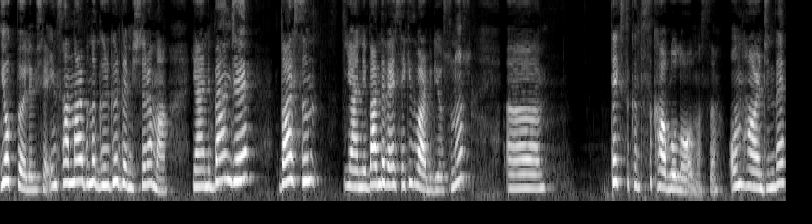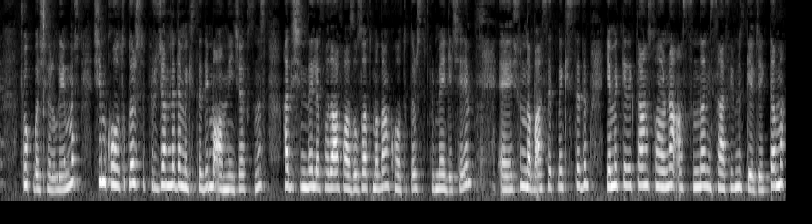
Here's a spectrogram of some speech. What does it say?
yok böyle bir şey. İnsanlar buna gırgır demişler ama yani bence Dyson yani bende V8 var biliyorsunuz. Ee, tek sıkıntısı kablolu olması. Onun haricinde çok başarılıymış. Şimdi koltukları süpüreceğim. Ne demek istediğimi anlayacaksınız. Hadi şimdi lafı daha fazla uzatmadan koltukları süpürmeye geçelim. Ee, şunu da bahsetmek istedim. Yemek yedikten sonra aslında misafirimiz gelecekti ama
